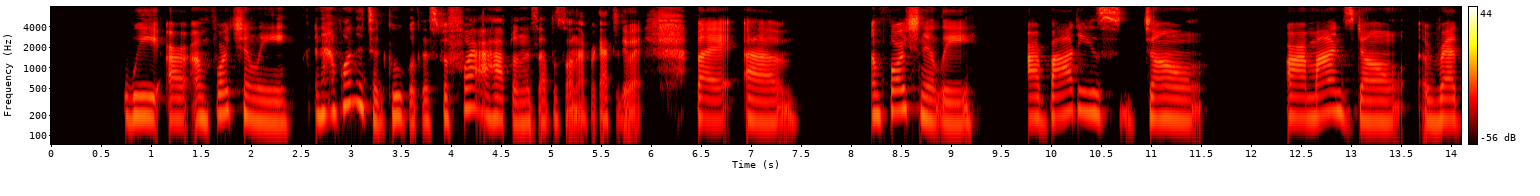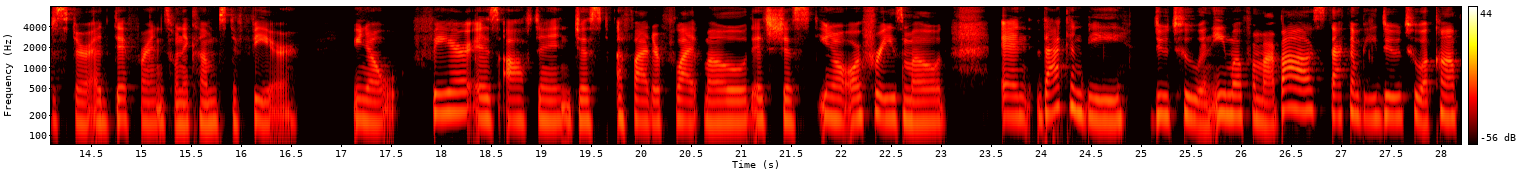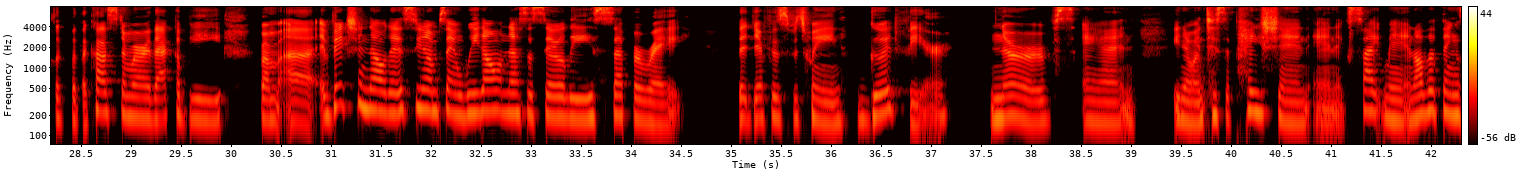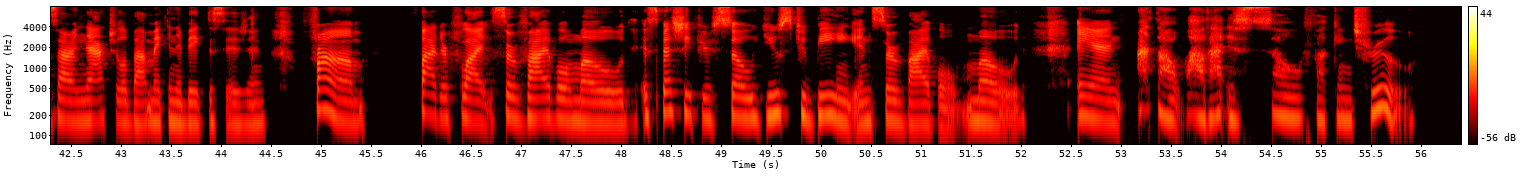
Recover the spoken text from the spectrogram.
we are unfortunately, and I wanted to Google this before I hopped on this episode, and I forgot to do it. But um, unfortunately, our bodies don't, our minds don't register a difference when it comes to fear. You know, fear is often just a fight or flight mode. It's just, you know, or freeze mode and that can be due to an email from our boss. That can be due to a conflict with a customer. That could be from a eviction notice. You know what I'm saying? We don't necessarily separate the difference between good fear, nerves, and you know, anticipation and excitement and all the things that are natural about making a big decision from fight or flight survival mode, especially if you're so used to being in survival mode. And I thought, wow, that is so fucking true.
